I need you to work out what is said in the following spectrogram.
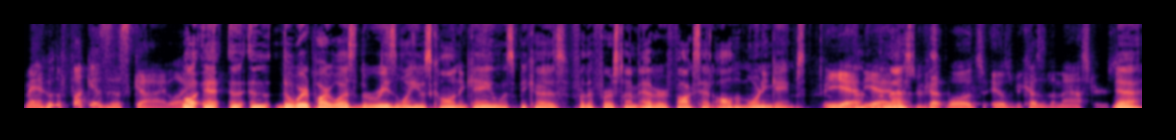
man, who the fuck is this guy? Like, well, and, and, and the weird part was the reason why he was calling the game was because for the first time ever, Fox had all the morning games. yeah, the yeah. it Masters. Masters. well, it was because of the Masters. Yeah,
